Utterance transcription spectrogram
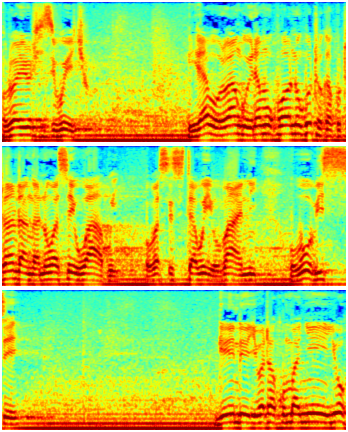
Olwaliro kizibu ekyo. Era bwe olwanga olina mukwano gwo tokakutanda nga nowase waabwe oba sisita we oba ani oba obisse. Genda eyo batakumanya eyo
